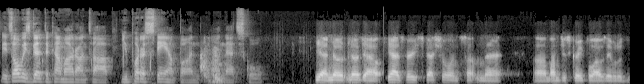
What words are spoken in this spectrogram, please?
It's always good to come out on top. You put a stamp on on that school. Yeah, no, no doubt. Yeah, it's very special and something that um, I'm just grateful I was able to,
